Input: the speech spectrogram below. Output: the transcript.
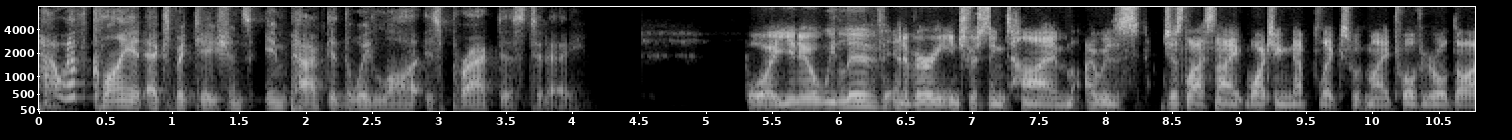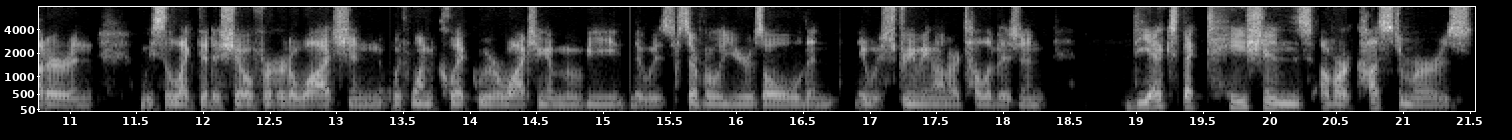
How have client expectations impacted the way law is practiced today? Boy, you know, we live in a very interesting time. I was just last night watching Netflix with my 12 year old daughter, and we selected a show for her to watch. And with one click, we were watching a movie that was several years old and it was streaming on our television. The expectations of our customers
